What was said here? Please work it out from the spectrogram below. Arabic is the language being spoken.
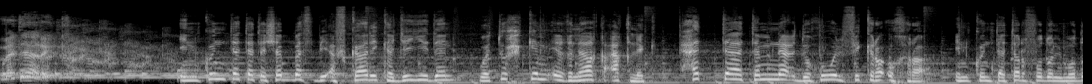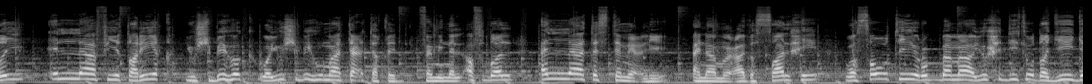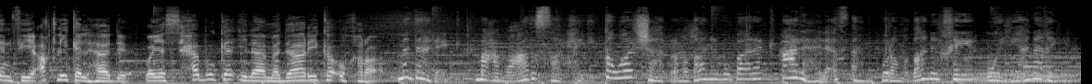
مدارك. إن كنت تتشبث بأفكارك جيدا وتحكم إغلاق عقلك حتى تمنع دخول فكرة أخرى. إن كنت ترفض المضي إلا في طريق يشبهك ويشبه ما تعتقد فمن الأفضل ألا تستمع لي. أنا معاذ الصالحي وصوتي ربما يحدث ضجيجا في عقلك الهادئ ويسحبك إلى مدارك أخرى. مدارك. مع معاذ الصالحي. طوال شهر رمضان المبارك على هلا اف ام ورمضان الخير ويانا غير.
